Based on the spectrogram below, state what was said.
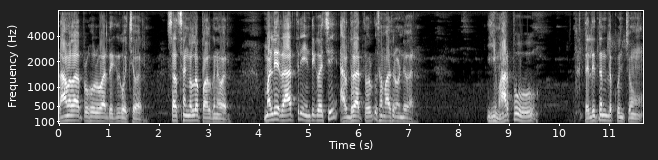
రామలాల్ ప్రభువుల వారి దగ్గరికి వచ్చేవారు. సత్సంగంలో పాల్గొనేవారు. మళ్ళీ రాత్రి ఇంటికి వచ్చి అర్ధరాత్రి వరకు సమాధిలో ఉండేవారు. ఈ మార్పు తల్లిదండ్రులకు కొంచెం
